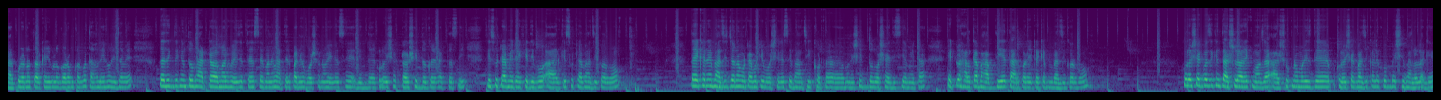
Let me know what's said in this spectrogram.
আর পুরানো তরকারিগুলো গরম করব, তাহলেই হয়ে যাবে। তো এদিক দিয়ে কিন্তু ভাতটাও আমার হয়ে যেতে আছে মানে ভাতের পানিও বসানো হয়ে গেছে। এদিক দিয়ে কলই শাকটাও সিদ্ধ করে রাখতেছি। কিছুটা আমি রেখে দিব আর কিছুটা ভাজি করব। তো এখানে ভাজির জন্য মোটামুটি বসে গেছি, ভাজি করতে মানে সিদ্ধ বসায় দিছি আমি এটা। একটু হালকা ভাপ দিয়ে তারপরে এটাকে আমি ভাজি করব। কলই শাক ভাজি কিন্তু আসলে অনেক মজা, আর শুকনো মরিচ দিয়ে কলই শাক ভাজি করলে খুব বেশি ভালো লাগে।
